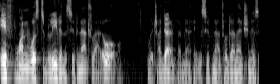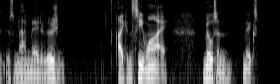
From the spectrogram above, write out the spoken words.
if one was to believe in the supernatural at all, which I don't. I mean, I think the supernatural dimension is is a man-made illusion. I can see why Milton makes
